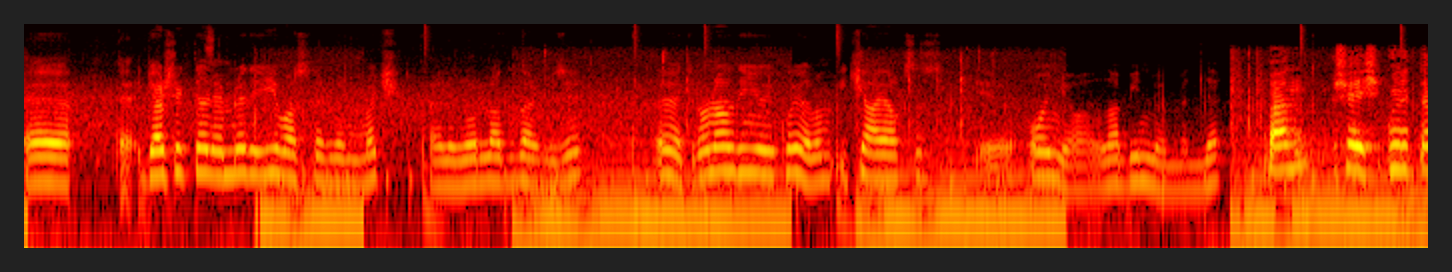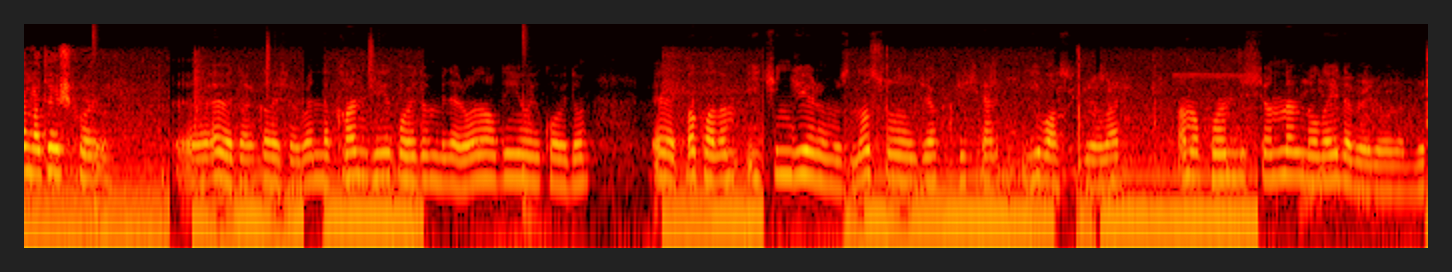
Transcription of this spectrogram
Ee, e, gerçekten Emre de iyi bastırdı bu maç. Yani zorladılar bizi. Evet Ronaldinho'yu koyalım. İki ayaksız e, oynuyor Allah bilmiyorum ben de. Ben şey Gulit'le Mateus'u koydum. Ee, evet arkadaşlar ben de Kante'yi koydum bir de Ronaldinho'yu koydum. Evet bakalım ikinci yarımız nasıl olacak? Cidden iyi bastırıyorlar. Ama kondisyondan dolayı da böyle olabilir.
